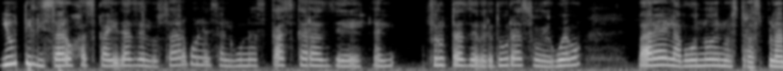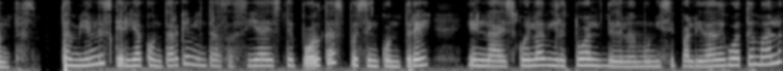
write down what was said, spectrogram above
y utilizar hojas caídas de los árboles, algunas cáscaras de frutas, de verduras o de huevo para el abono de nuestras plantas. También les quería contar que mientras hacía este podcast pues encontré en la escuela virtual de la Municipalidad de Guatemala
